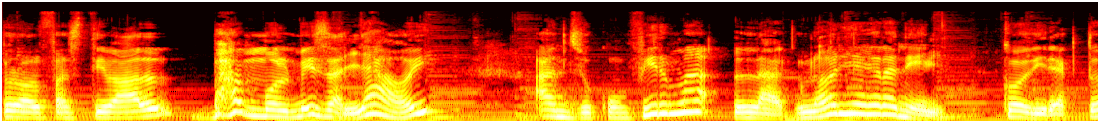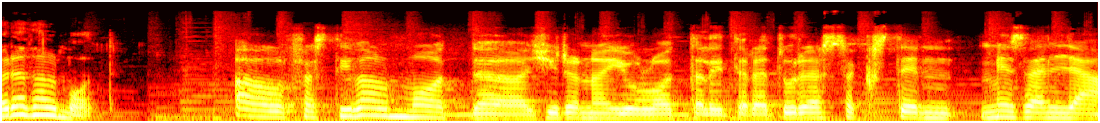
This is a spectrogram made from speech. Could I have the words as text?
però el festival va molt més enllà, oi? Ens ho confirma la Glòria Granell, codirectora del MOT. El Festival MOT de Girona i Olot de Literatura s'extén més enllà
